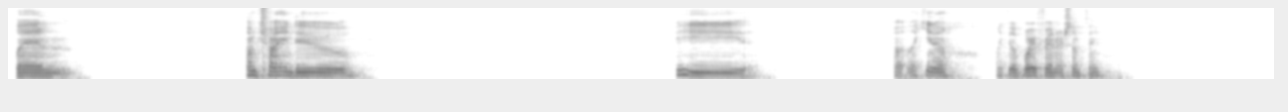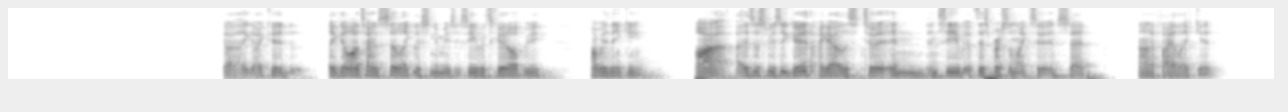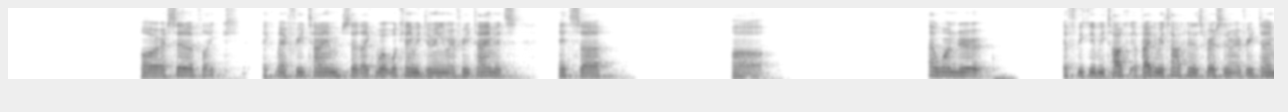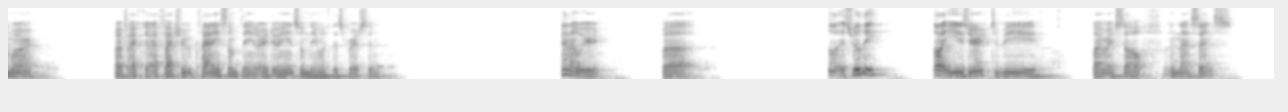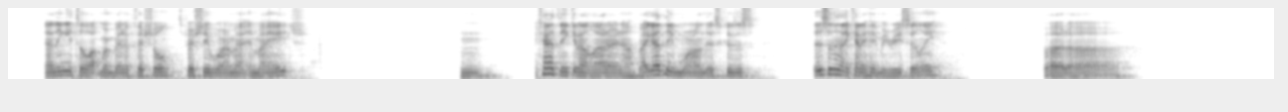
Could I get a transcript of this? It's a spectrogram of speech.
when i'm trying to be uh, like you know like a boyfriend or something I, I could like a lot of times of like listening to music, see if it's good, I'll be I'll be thinking, uh, is this music good? I gotta listen to it and, and see if, if this person likes it instead, not if I like it. Or instead of like like my free time, so like what what can I be doing in my free time? It's it's uh uh I wonder if we could be talking if I could be talking to this person in my free time or, or if I if I should be planning something or doing something with this person. Kind of weird. But it's really a lot easier to be by myself in that sense. I think it's a lot more beneficial, especially where I'm at in my age. Hmm. I'm kind of thinking out loud right now, but I gotta think more on this because this, this is something that kind of hit me recently. But uh,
